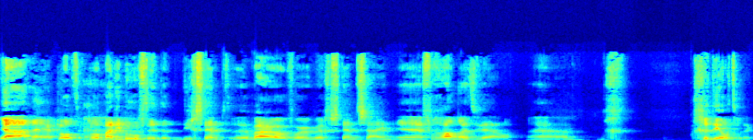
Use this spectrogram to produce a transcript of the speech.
Ja, nee, ja, klopt, klopt. Maar die behoefte, die gestemd, eh, waarover we gestemd zijn, eh, verandert wel. Ehm, gedeeltelijk.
